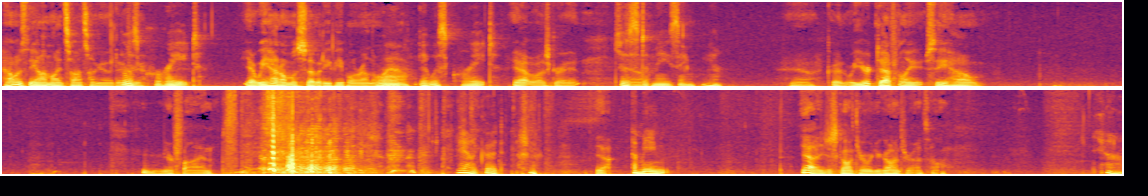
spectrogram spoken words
How was the online satsang the other day? It was great. Yeah, we had almost 70 people around the world. Wow, it was great. Yeah, it was great. Just Yeah. amazing. Yeah. Yeah, good. Well, you're definitely see how you're fine. Yeah, good. Yeah, I mean, yeah. You're just going through what you're going through. That's all. yeah.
